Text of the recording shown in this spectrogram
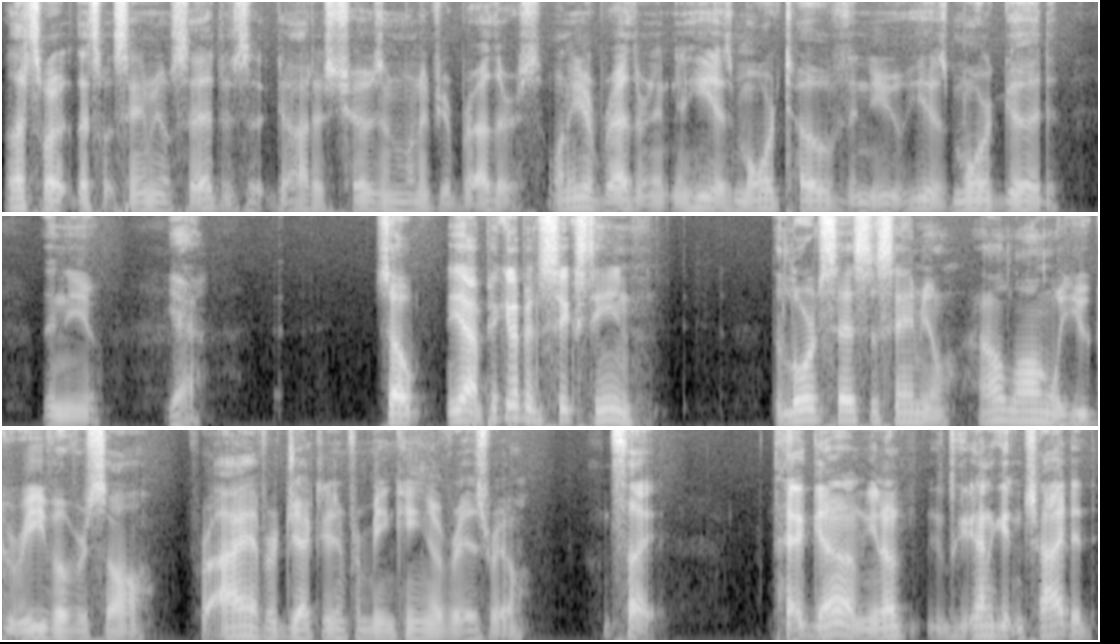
Well, that's what that's what Samuel said is that God has chosen one of your brothers, one of your brethren, and he is more tov than you. He is more good than you. Yeah. So yeah, pick it up in sixteen. The Lord says to Samuel, "How long will you grieve over Saul? For I have rejected him from being king over Israel." It's like that gum, you know, kind of getting chided.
